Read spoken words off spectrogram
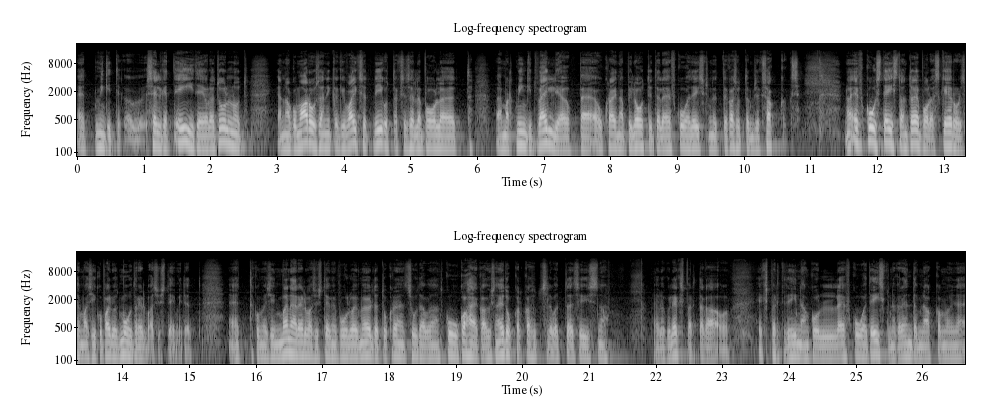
et mingit selget ei-d ei ole tulnud ja nagu ma aru saan, ikkagi vaikselt liigutakse selle poole, et vähemalt mingit väljaõppe Ukraina pilootidele F kuueteistkümnete kasutamiseks hakkaks. No F kuusteist on tõepoolest keerulisem asi kui paljud muud relvasüsteemid, et, et kui me siin mõne relvasüsteemi puhul võime öelda, et ukrainlased suudavad nad kuu-kahega üsna edukalt kasutusele võtta, siis noh, ma ei ole küll ekspert, aga ekspertide hinnangul F kuueteistkümnega lendamine hakkamine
